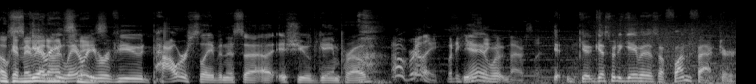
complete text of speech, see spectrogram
Okay, maybe Scary I don't Larry sneeze. reviewed Power Slave in this uh, issue of GamePro. Oh, really? What did you Yeah, think what- of Power Slave? Gu- Guess what he gave it as a fun factor?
